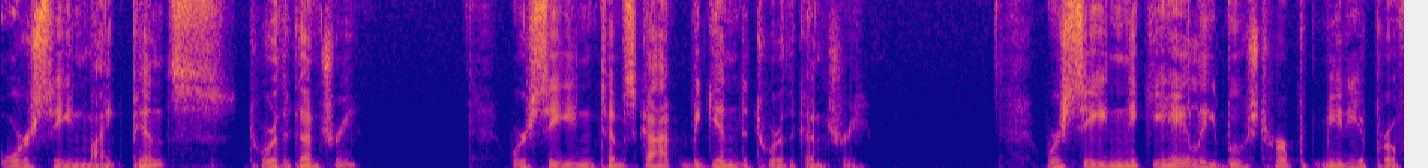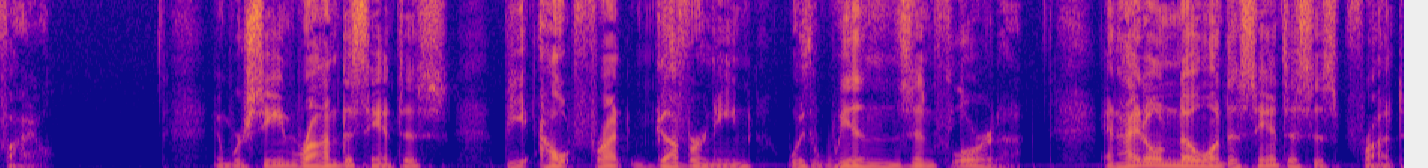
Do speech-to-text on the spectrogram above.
we're seeing Mike Pence tour the country. We're seeing Tim Scott begin to tour the country. We're seeing Nikki Haley boost her media profile. And we're seeing Ron DeSantis be out front governing with wins in Florida. And I don't know on DeSantis's front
